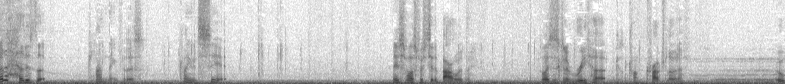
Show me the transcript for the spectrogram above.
Where the hell is the plan thing for this? Can't even see it. Maybe this is why I was supposed to take the barrel with me. Otherwise it's going to really hurt because I can't crouch low enough. Oh,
